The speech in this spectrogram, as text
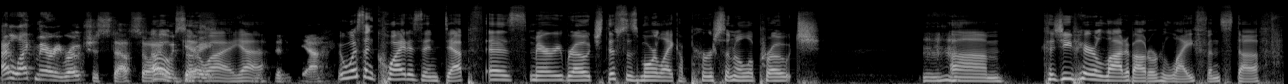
I like Mary Roach's stuff, so I Oh, would so get do a- I. Yeah. Yeah. It wasn't quite as in depth as Mary Roach. This was more like a personal approach. Mhm. Um, because you hear a lot about her life and stuff.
